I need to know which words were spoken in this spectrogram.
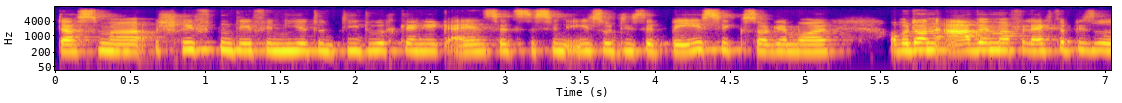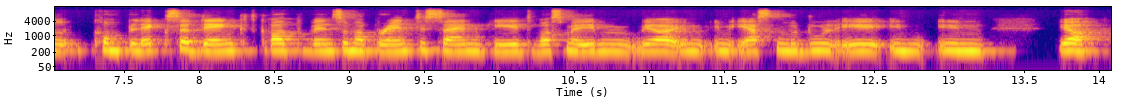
dass man Schriften definiert und die durchgängig einsetzt. Das sind eh so diese Basics, sage ich mal. Aber dann auch, wenn man vielleicht ein bisschen komplexer denkt, gerade wenn es um ein Branddesign geht, was man eben ja im, im ersten Modul eh in, in, ja,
